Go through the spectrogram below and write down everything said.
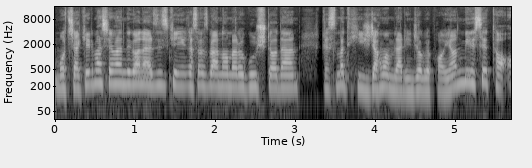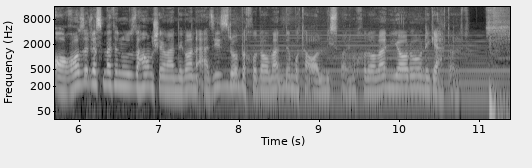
متشکرم از شنوندگان عزیز که این قسمت برنامه رو گوش دادن. قسمت 18 هم, هم در اینجا به پایان می‌رسه تا آغاز قسمت 19 هم شنوندگان عزیز رو به خداوند متعال میسپاریم. خداوند یار و نگهدارتون.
